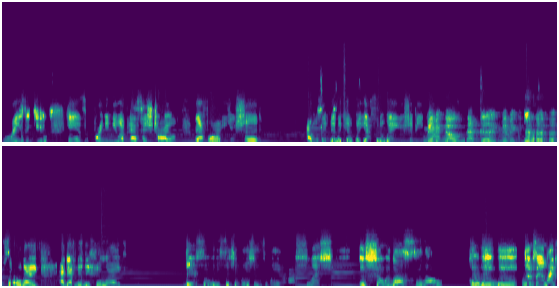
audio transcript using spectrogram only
raising you, He is bringing you up as His child. Therefore, you should. I would say mimic him, but yes, in a way, you should be mimic. No, that's good. Mimic. so, like, I definitely feel like there's so many situations where our flesh is showing us, you know, who we we you know what I'm saying, like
